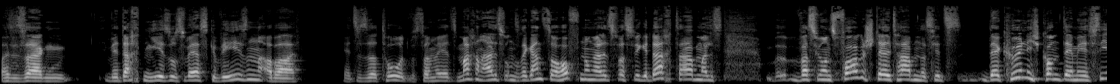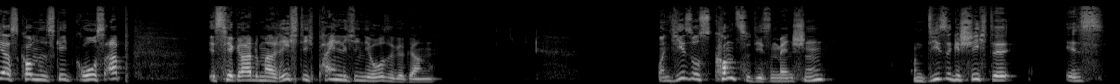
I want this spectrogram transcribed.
weil sie sagen, wir dachten, Jesus wäre es gewesen, aber jetzt ist er tot. Was sollen wir jetzt machen? Alles unsere ganze Hoffnung, alles, was wir gedacht haben, alles, was wir uns vorgestellt haben, dass jetzt der König kommt, der Messias kommt, es geht groß ab, ist hier gerade mal richtig peinlich in die Hose gegangen. Und Jesus kommt zu diesen Menschen und diese Geschichte ist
